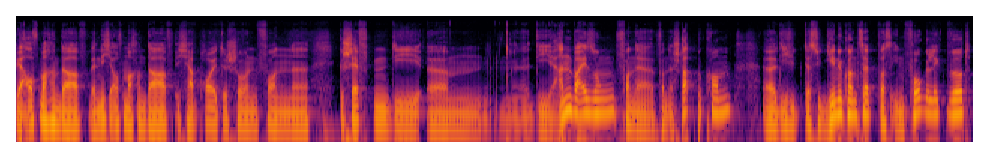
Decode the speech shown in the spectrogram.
Wer aufmachen darf, wer nicht aufmachen darf. Ich habe heute schon von äh, Geschäften die, ähm, die Anweisungen von der, von der Stadt bekommen, äh, die, das Hygienekonzept, was ihnen vorgelegt wird.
